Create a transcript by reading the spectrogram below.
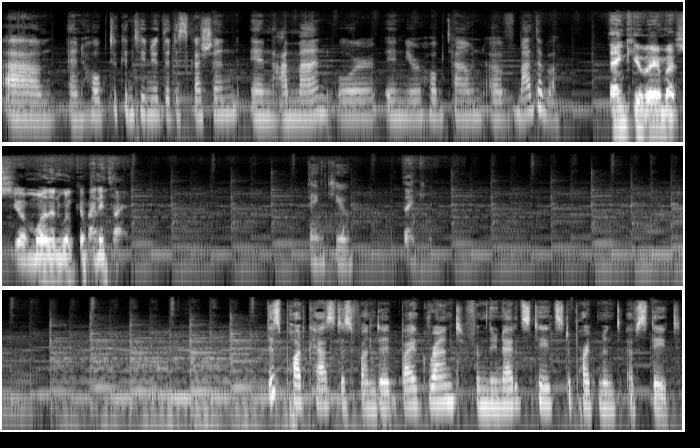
Um, and hope to continue the discussion in Amman or in your hometown of Madaba. Thank you very much. You're more than welcome anytime. Thank you. Thank you. This podcast is funded by a grant from the United States Department of State.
